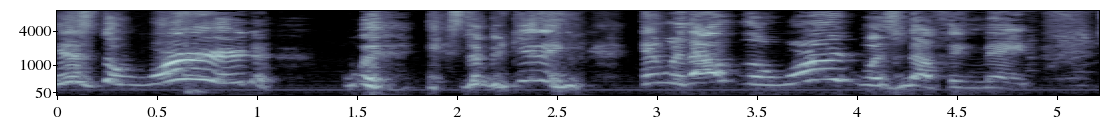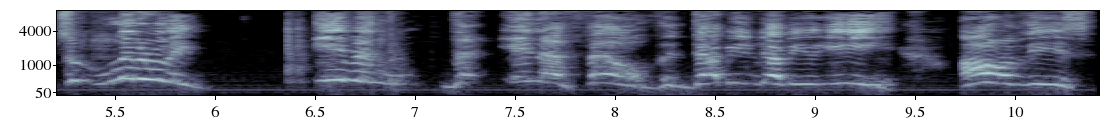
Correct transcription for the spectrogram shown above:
it is the word it's the beginning and without the word was nothing made so literally even the nfl the wwe all of these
